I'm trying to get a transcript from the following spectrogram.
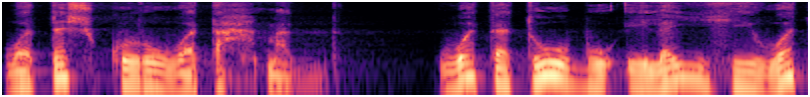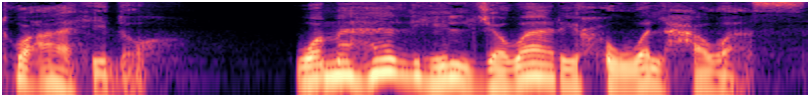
وتشكر وتحمد وتتوب إليه وتعاهده. وما هذه الجوارح والحواس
